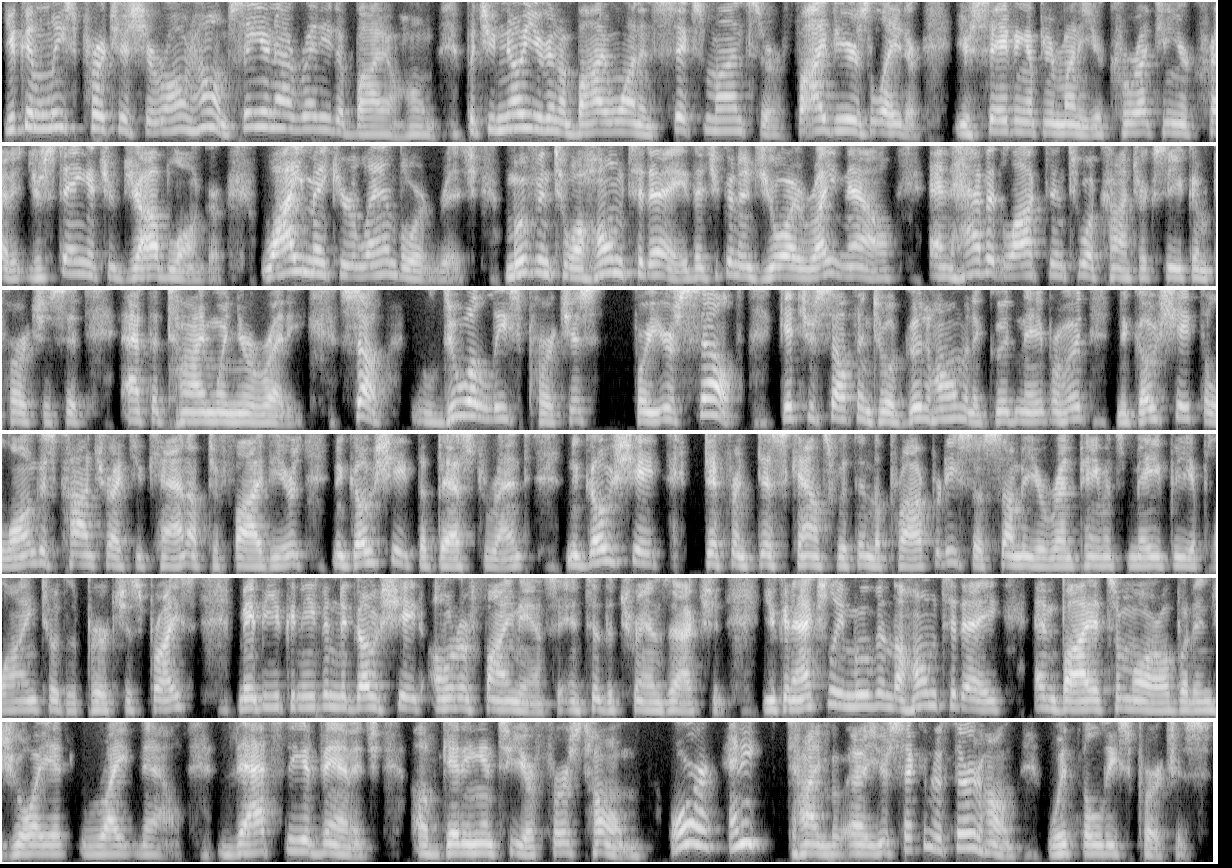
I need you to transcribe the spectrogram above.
You can lease purchase your own home. Say you're not ready to buy a home, but you know you're going to buy one in six months or five years later. You're saving up your money. You're correcting your credit. You're staying at your job longer. Why make your landlord rich? Move into a home today that you can enjoy right now and have it locked into a contract so you can purchase it at the time when you're ready. So do a lease purchase for yourself. Get yourself into a good home in a good neighborhood. Negotiate the longest contract you can, up to five years. Negotiate the best rent. Negotiate different discounts within the property. So some of your rent payments may be applying to the purchase price. Maybe you can even negotiate owner finance into the transaction. You can actually move in the home today and buy it tomorrow, but enjoy it right now. That's the advantage of getting into your first home or any time uh, your second or third home with the lease purchase.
